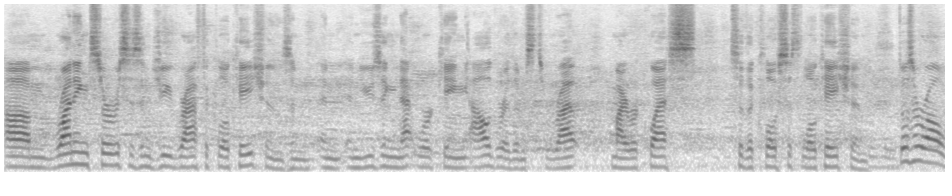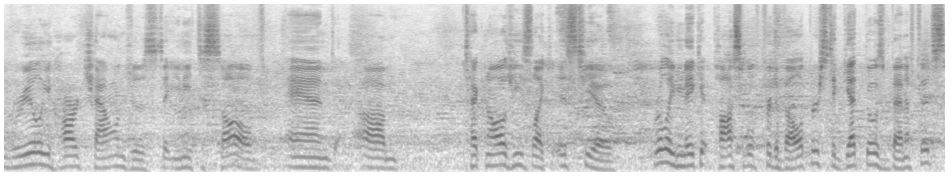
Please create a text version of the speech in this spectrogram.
um, running services in geographic locations and, and, and using networking algorithms to route my requests to the closest location. Those are all really hard challenges that you need to solve and um, technologies like Istio really make it possible for developers to get those benefits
